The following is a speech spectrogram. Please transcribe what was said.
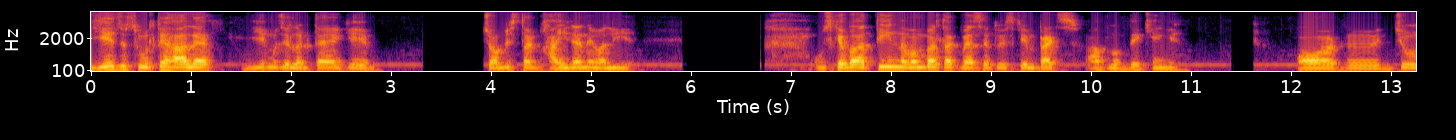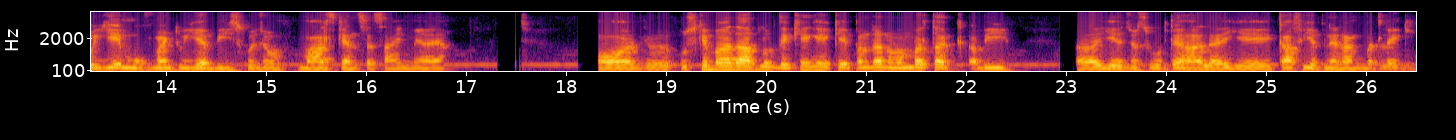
ये जो सूरत हाल है, ये मुझे लगता है कि 24 तक हाई रहने वाली है। उसके बाद तीन नवंबर तक वैसे तो इसके इम्पैक्ट्स आप लोग देखेंगे। और जो ये मूवमेंट हुई है, बीस को जो मार्स कैंसर साइन में आया। और उसके बाद आप लोग देखेंगे कि 15 नवंबर तक अभी ये जो सूरत हाल है, ये काफ़ी अपने रंग बदलेगी।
